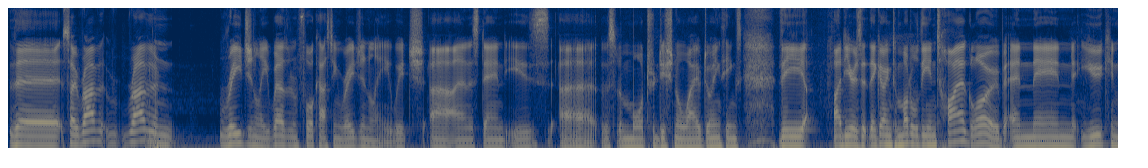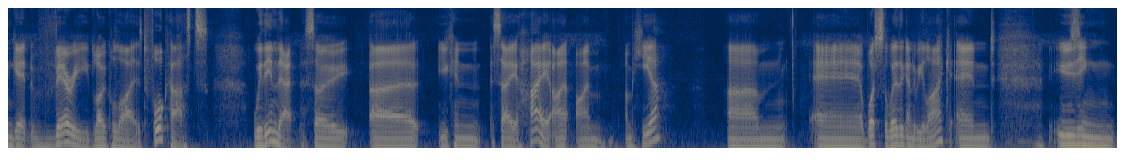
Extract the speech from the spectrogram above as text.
the so rather rather than regionally rather than forecasting regionally, which uh, I understand is uh, the sort of more traditional way of doing things, the idea is that they're going to model the entire globe and then you can get very localized forecasts within that. So uh, you can say, "Hey, I, am I'm, I'm here. Um, and what's the weather going to be like?" And using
